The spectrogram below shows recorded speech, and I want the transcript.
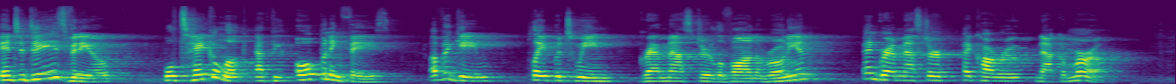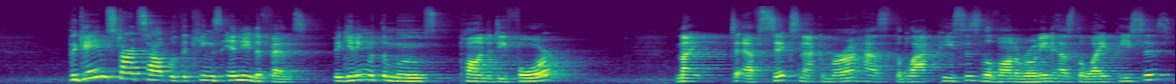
In today's video, we'll take a look at the opening phase of a game played between Grandmaster Levon Aronian and Grandmaster Hikaru Nakamura. The game starts out with the King's Indian defense, beginning with the moves pawn to d4, knight to f6. Nakamura has the black pieces, Levon Aronian has the white pieces.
